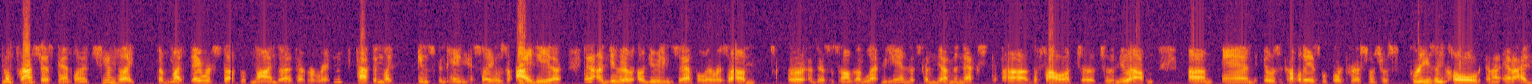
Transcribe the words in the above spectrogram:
from a process standpoint, it seems like the, my favorite stuff of mine that I've ever written happened like instantaneously. It was the idea, and I'll give you I'll give you an example. There was um there, there's a song called "Let Me In" that's going to be on the next uh, the follow up to to the new album. Um, and it was a couple days before Christmas. It was freezing cold, and I and I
